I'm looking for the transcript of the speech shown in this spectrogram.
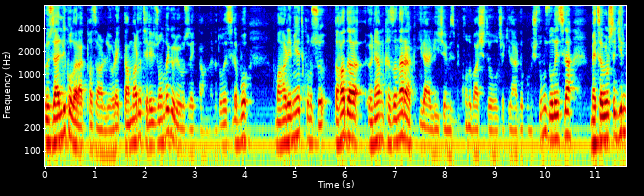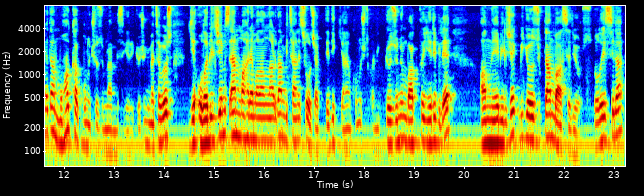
özellik olarak pazarlıyor. Reklamlarda, televizyonda görüyoruz reklamlarını. Dolayısıyla bu mahremiyet konusu daha da önem kazanarak ilerleyeceğimiz bir konu başlığı olacak ileride konuştuğumuz. Dolayısıyla Metaverse'e girmeden muhakkak bunun çözümlenmesi gerekiyor. Çünkü Metaverse olabileceğimiz en mahrem alanlardan bir tanesi olacak dedik yani konuştuk. Hani gözünün baktığı yeri bile anlayabilecek bir gözlükten bahsediyoruz. Dolayısıyla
